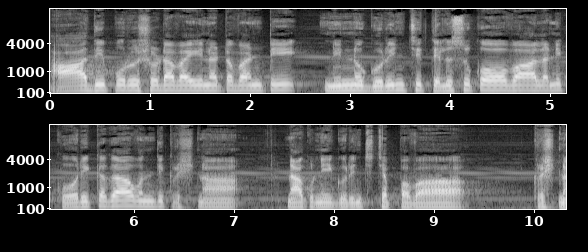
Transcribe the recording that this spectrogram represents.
ఆది పురుషుడవైనటువంటి నిన్ను గురించి తెలుసుకోవాలని కోరికగా ఉంది కృష్ణ. నాకు నీ గురించి చెప్పవా. కృష్ణ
